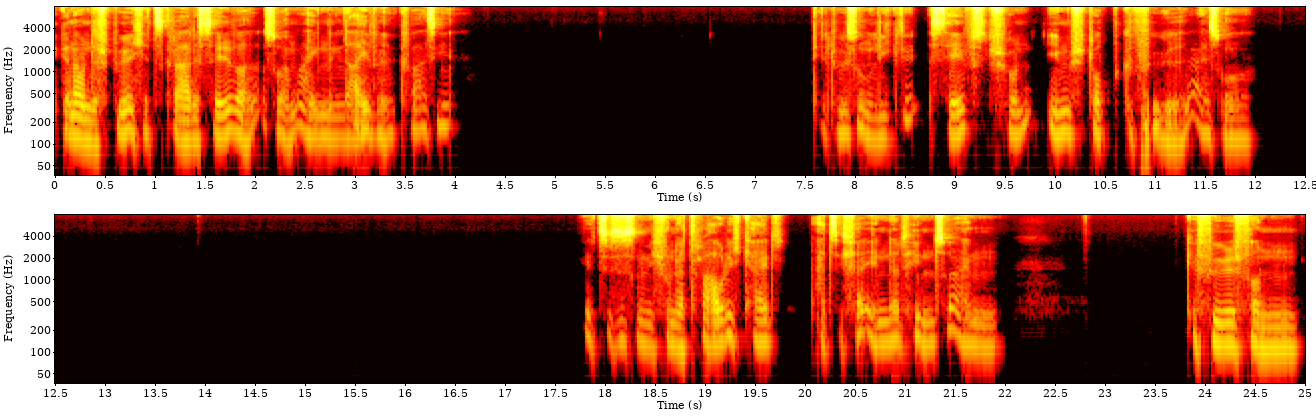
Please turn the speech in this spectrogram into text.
genau, und das spüre ich jetzt gerade selber so am eigenen Leibe quasi. Die Lösung liegt selbst schon im Stoppgefühl. Also Jetzt ist es nämlich von der Traurigkeit, hat sich verändert hin zu einem Gefühl von,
